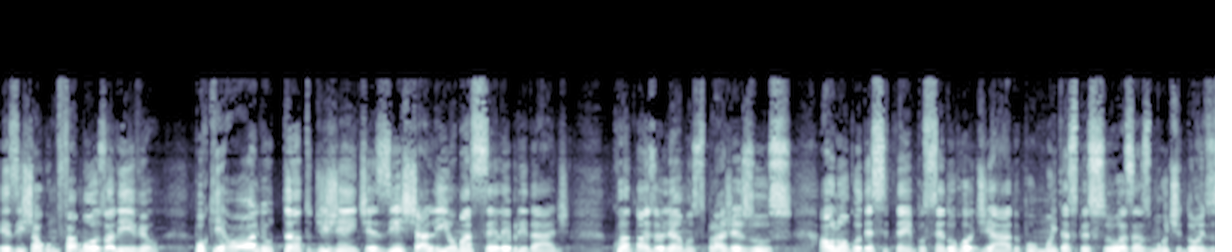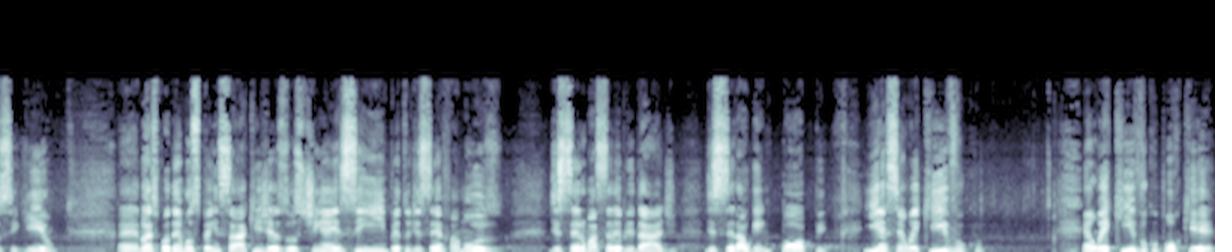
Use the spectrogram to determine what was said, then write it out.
existe algum famoso ali, viu? Porque olha o tanto de gente, existe ali uma celebridade. Quando nós olhamos para Jesus ao longo desse tempo, sendo rodeado por muitas pessoas, as multidões o seguiam, é, nós podemos pensar que Jesus tinha esse ímpeto de ser famoso, de ser uma celebridade, de ser alguém pop. E esse é um equívoco. É um equívoco por quê?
